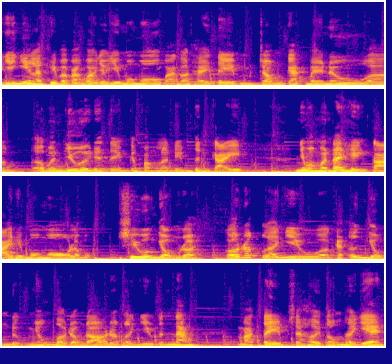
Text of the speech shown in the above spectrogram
dĩ nhiên là khi mà bạn vào giao diện Momo bạn có thể tìm trong các menu ờ, ở bên dưới để tìm cái phần là điểm tin cậy. Nhưng mà mình thấy hiện tại thì Momo là một siêu ứng dụng rồi. Có rất là nhiều ờ, các ứng dụng được nhúng vào trong đó rất là nhiều tính năng mà tìm sẽ hơi tốn thời gian.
